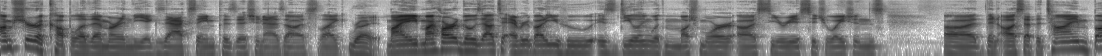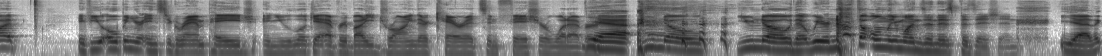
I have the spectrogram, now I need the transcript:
I'm sure a couple of them are in the exact same position as us. Like, Right. my my heart goes out to everybody who is dealing with much more uh, serious situations uh, than us at the time. But if you open your Instagram page and you look at everybody drawing their carrots and fish or whatever, Yeah. you know you know that we're not the only ones in this position. Yeah, the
